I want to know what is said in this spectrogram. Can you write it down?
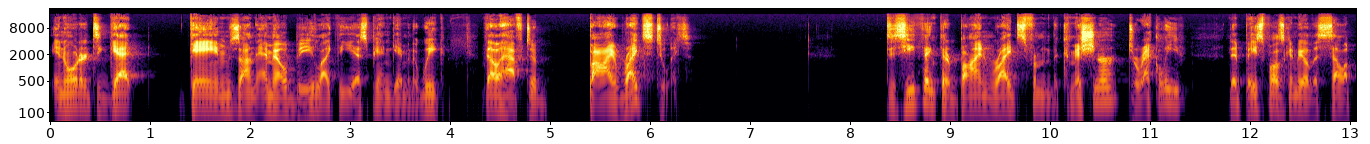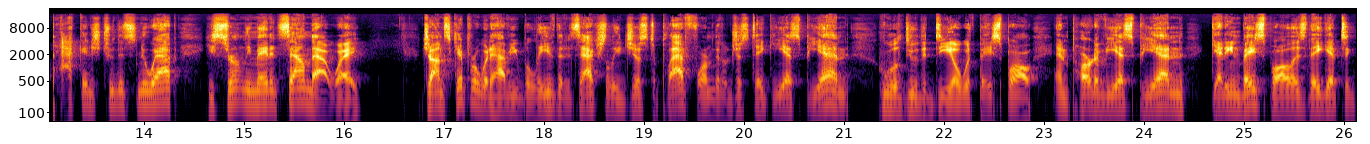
in order to get games on MLB, like the ESPN game of the week, they'll have to buy rights to it. Does he think they're buying rights from the commissioner directly? That baseball is going to be able to sell a package to this new app? He certainly made it sound that way. John Skipper would have you believe that it's actually just a platform that'll just take ESPN, who will do the deal with baseball. And part of ESPN getting baseball is they get to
